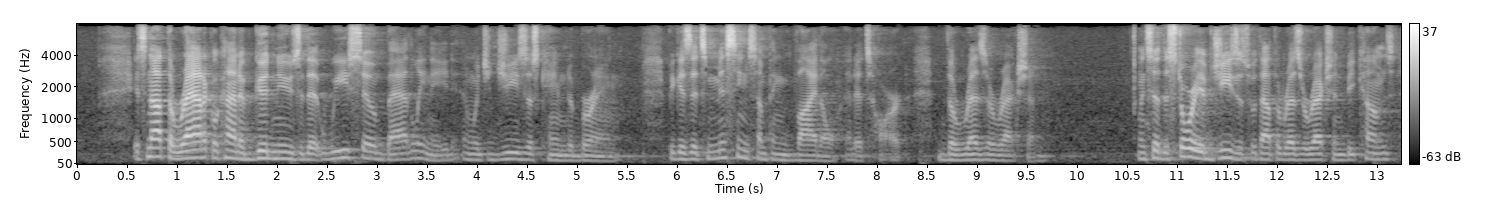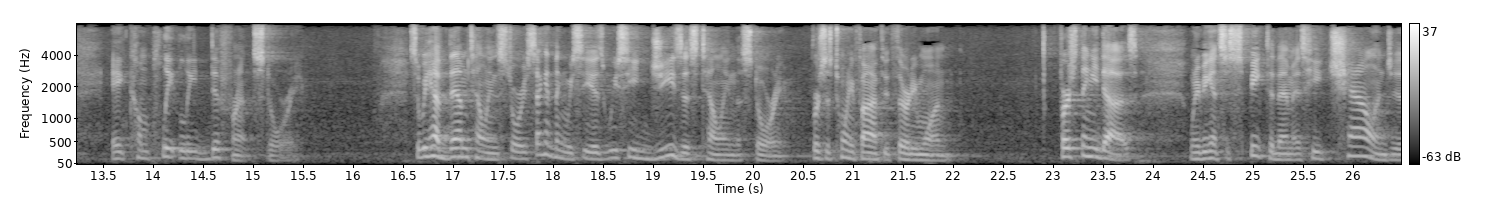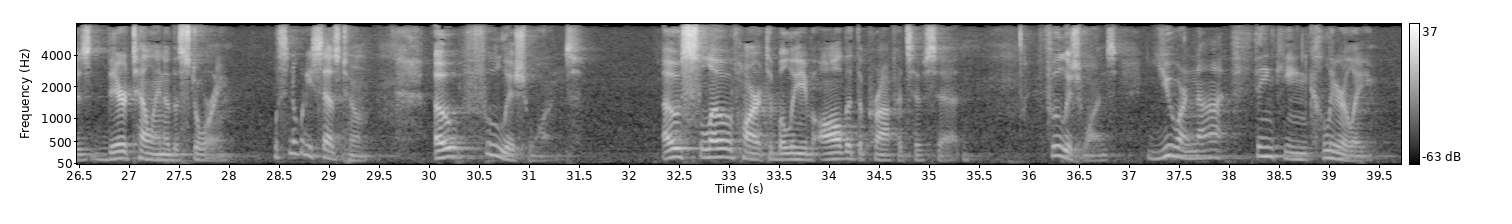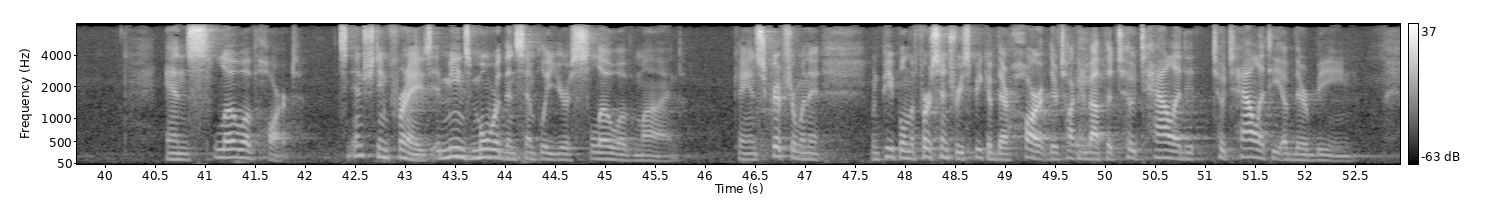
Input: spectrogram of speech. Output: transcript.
It's not the radical kind of good news that we so badly need and which Jesus came to bring, because it's missing something vital at its heart the resurrection. And so the story of Jesus without the resurrection becomes a completely different story. So we have them telling the story. Second thing we see is we see Jesus telling the story, verses 25 through 31. First thing he does when he begins to speak to them is he challenges their telling of the story. Listen to what he says to them O foolish ones, O slow of heart to believe all that the prophets have said. Foolish ones, you are not thinking clearly, and slow of heart. It's an interesting phrase. It means more than simply you're slow of mind. Okay, in Scripture, when, they, when people in the first century speak of their heart, they're talking about the totality, totality of their being.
